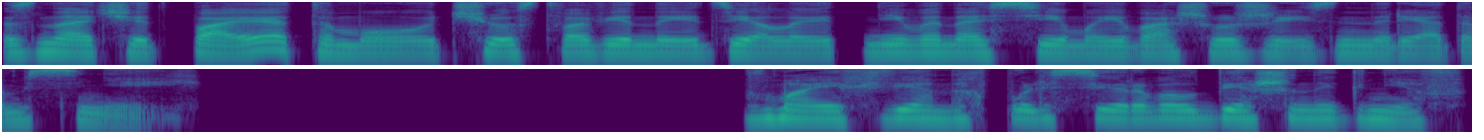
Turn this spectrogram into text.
Значит, поэтому чувство вины делает невыносимой вашу жизнь рядом с ней. В моих венах пульсировал бешеный гнев.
